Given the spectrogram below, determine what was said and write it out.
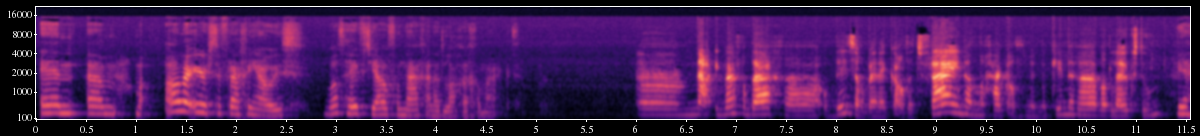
En um, mijn allereerste vraag aan jou is: wat heeft jou vandaag aan het lachen gemaakt? Uh, nou, ik ben vandaag, uh, op dinsdag ben ik altijd vrij. En dan ga ik altijd met mijn kinderen wat leuks doen. Ja.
